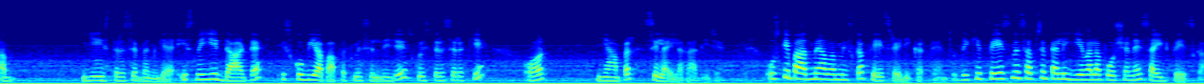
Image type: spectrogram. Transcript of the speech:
अब ये इस तरह से बन गया है। इसमें ये डार्ट है, इसको भी आप आपस में सिल दीजिए, इसको इस तरह से रखिए और यहाँ पर सिलाई लगा दीजिए। उसके बाद में अब हम इसका फेस रेडी करते हैं। तो देखिए, फेस में सबसे पहले ये वाला पोर्शन है साइड फेस का।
